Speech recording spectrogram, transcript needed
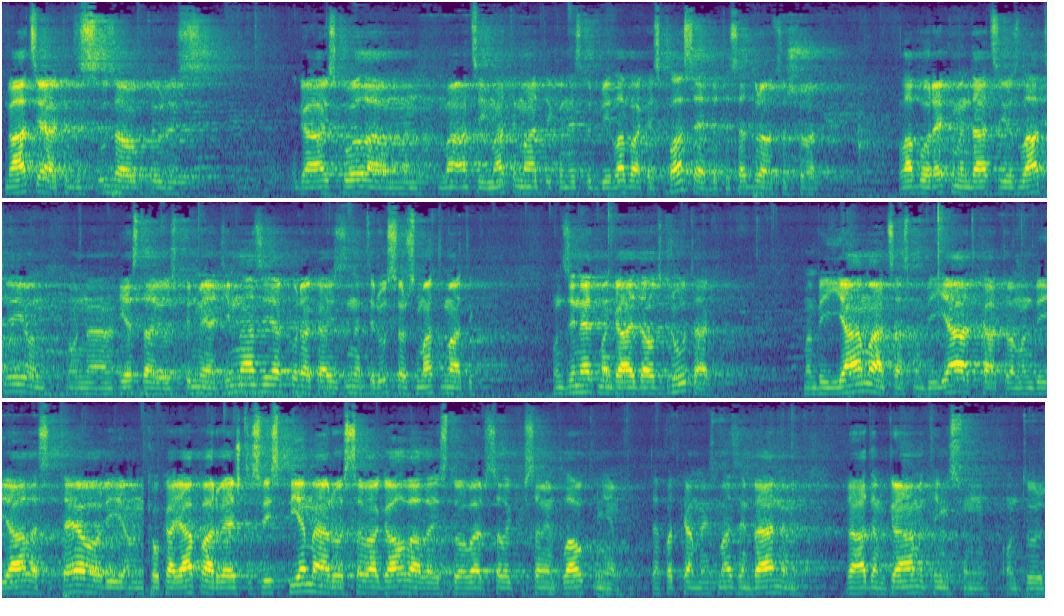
Vācijā, kad es uzaugu tur, es gāju skolā un man mācīja matemātiku, un es tur biju labākais klasē, bet es atbraucu uz šo labo rekomendāciju uz Latviju un, un uh, iestājos pirmajā gimnājā, kurā, kā jūs zināt, ir uzsvars matemātika. Un, ziniet, man gāja daudz grūtāk. Man bija jāmācās, man bija jāatkārto, man bija jālasa teorija un kaut kā jāpārvērš tas viss piemēros savā galvā, lai es to varu salikt uz saviem plauktiņiem. Tāpat kā mēs maziem bērniem rādām grāmatiņas un, un tur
